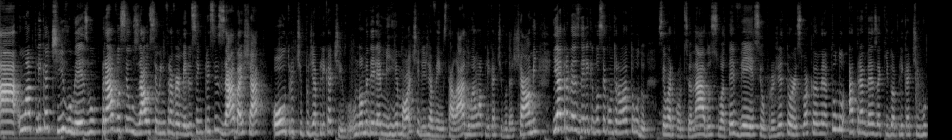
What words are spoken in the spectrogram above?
a, um aplicativo mesmo para você usar o seu infravermelho sem precisar baixar outro tipo de aplicativo. O nome dele é Mi Remote, ele já vem instalado, é um aplicativo da Xiaomi e é através dele que você controla tudo: seu ar condicionado, sua TV, seu projetor, sua câmera, tudo através aqui do aplicativo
